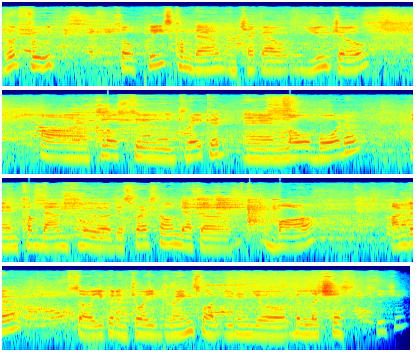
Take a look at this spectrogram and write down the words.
good food. So please come down and check out Yujo, uh, close to Dracut and Lowell Border and come down to this restaurant. There's a bar under, so you could enjoy drinks while eating your delicious sushi.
